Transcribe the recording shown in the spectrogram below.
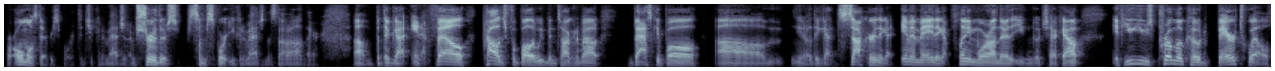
or almost every sport that you can imagine. I'm sure there's some sport you can imagine that's not on there. Um, but they've got NFL, college football that we've been talking about, basketball, um, you know, they got soccer, they got MMA, they got plenty more on there that you can go check out. If you use promo code BEAR12,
